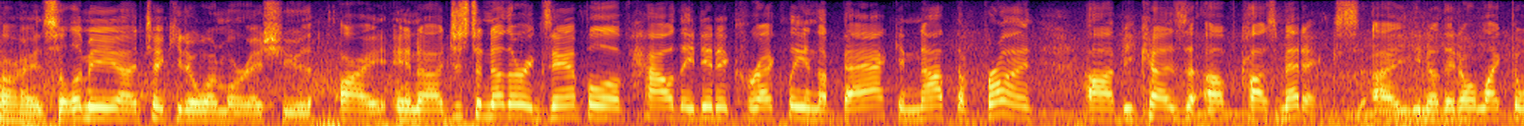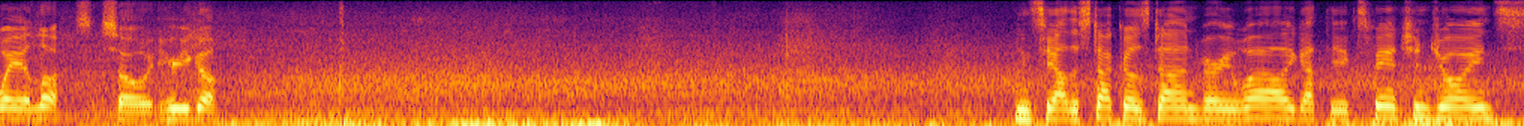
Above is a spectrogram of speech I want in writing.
All right, so let me uh, take you to one more issue. All right, and uh, just another example of how they did it correctly in the back and not the front uh, because of cosmetics. Uh, you know, they don't like the way it looks. So here you go. You can see how the stucco's done very well. You got the expansion joints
